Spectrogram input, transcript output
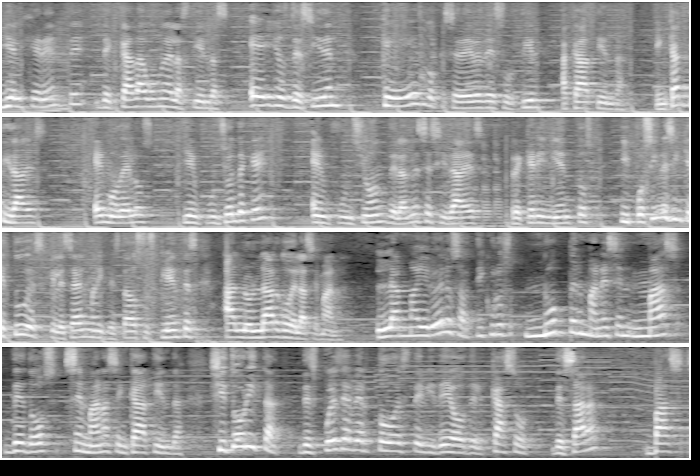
y el gerente de cada una de las tiendas. Ellos deciden qué es lo que se debe de surtir a cada tienda, en cantidades, en modelos y en función de qué? En función de las necesidades, requerimientos y posibles inquietudes que les hayan manifestado sus clientes a lo largo de la semana. La mayoría de los artículos no permanecen más de dos semanas en cada tienda. Si tú ahorita, después de ver todo este video del caso de Sara, vas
